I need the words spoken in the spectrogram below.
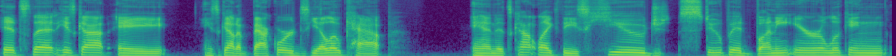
it's that he's got a he's got a backwards yellow cap and it's got like these huge stupid bunny ear looking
